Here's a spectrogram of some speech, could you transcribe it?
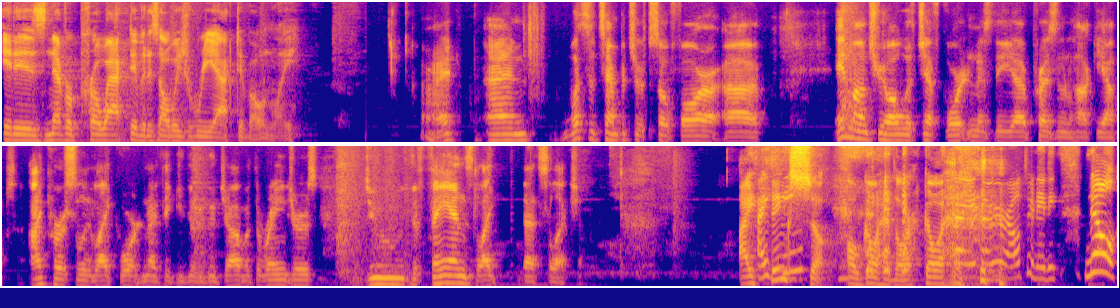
It is never proactive. It is always reactive only. All right. And what's the temperature so far uh, in Montreal with Jeff Gorton as the uh, president of hockey ops? I personally like Gorton. I think he did a good job with the Rangers. Do the fans like that selection? I, I think, think, so. Oh, go ahead, Laura. Go ahead. I you're alternating. No,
